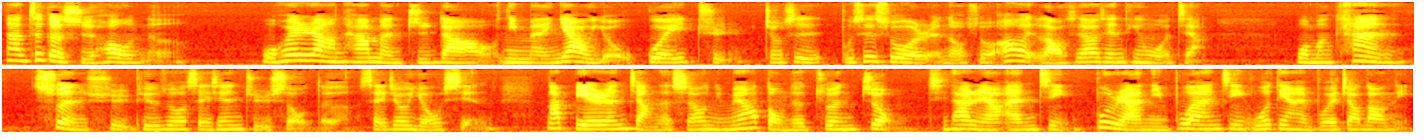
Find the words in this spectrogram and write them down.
那这个时候呢，我会让他们知道，你们要有规矩，就是不是所有人都说哦，老师要先听我讲，我们看顺序，比如说谁先举手的，谁就优先。那别人讲的时候，你们要懂得尊重，其他人要安静，不然你不安静，我等下也不会叫到你。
